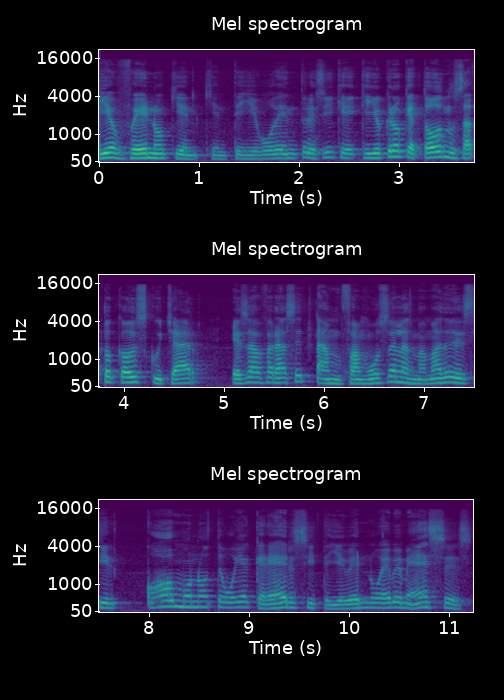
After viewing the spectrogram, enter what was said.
ella fue, ¿no? Quien, quien te llevó dentro de sí, que, que yo creo que a todos nos ha tocado escuchar esa frase tan famosa en las mamás de decir, ¿cómo no te voy a querer si te llevé nueve meses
